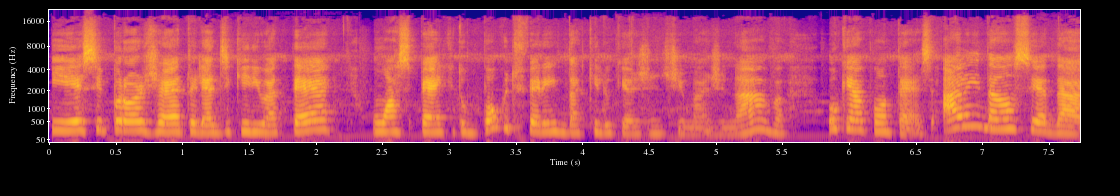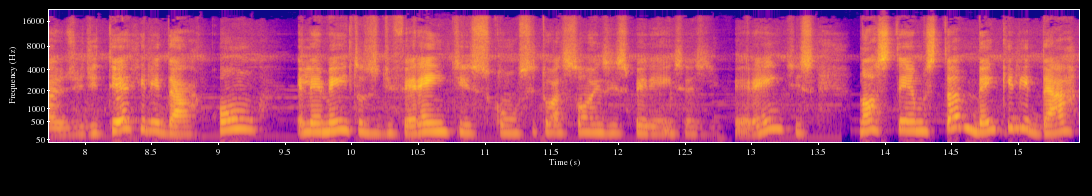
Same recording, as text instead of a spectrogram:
e esse projeto ele adquiriu até um aspecto um pouco diferente daquilo que a gente imaginava, o que acontece? Além da ansiedade de ter que lidar com elementos diferentes, com situações e experiências diferentes, nós temos também que lidar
